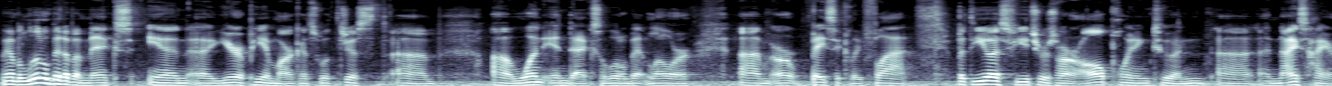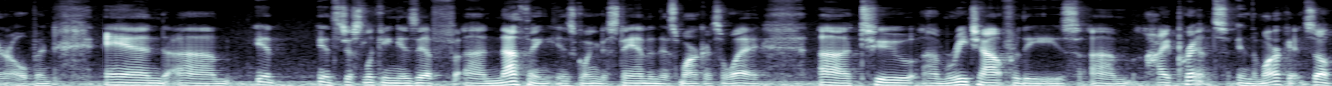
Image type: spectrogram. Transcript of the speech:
We have a little bit of a mix in uh, European markets with just um, uh, one index a little bit lower, um, or basically flat. But the U.S. futures are all pointing to a, uh, a nice higher open, and um, it it's just looking as if uh, nothing is going to stand in this market's way uh, to um, reach out for these um, high prints in the market. So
